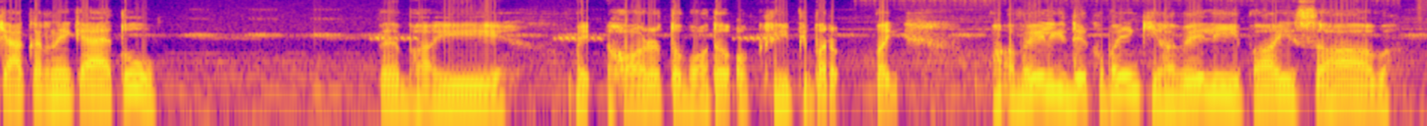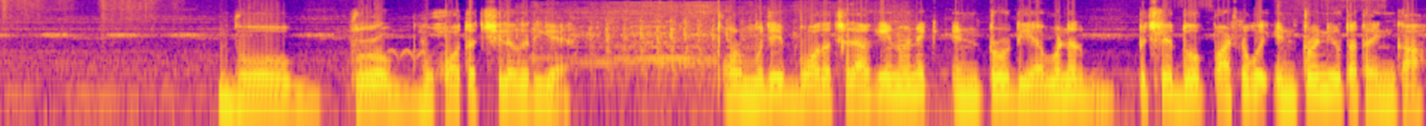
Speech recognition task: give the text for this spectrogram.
क्या करने क्या है तू? भाई भाई हॉरर तो बहुत है और क्रीपी पर भाई, हवेली देखो भाई इनकी, हवेली, भाई साहब। वो ब्रो बहुत अच्छी लग रही है। और मुझे बहुत अच्छा लगा कि इन्होंने एक इंट्रो दिया, वरना पिछले दो पार्ट्स में कोई इंट्रो नहीं होता था इनका।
